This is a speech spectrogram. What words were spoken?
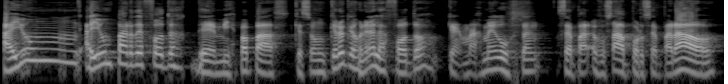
Hay un, hay un par de fotos de mis papás, que son, creo que una de las fotos que más me gustan, o sea, por separado,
